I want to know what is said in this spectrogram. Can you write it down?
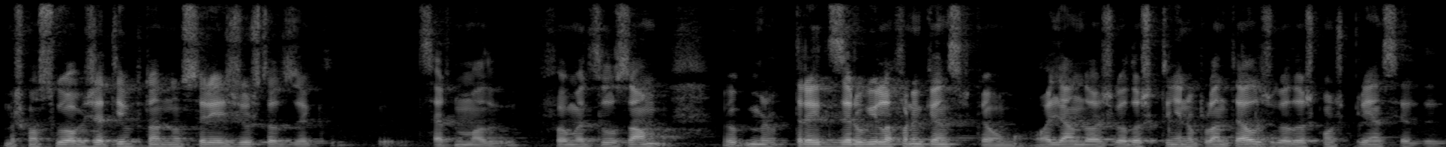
mas conseguiu o objetivo, portanto não seria justo eu dizer que, de certo modo, foi uma desilusão. Eu terei de dizer o Vila Franquense, porque é olhando aos jogadores que tinha no plantel, jogadores com experiência de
